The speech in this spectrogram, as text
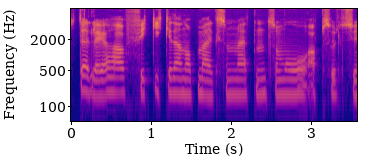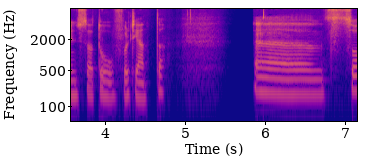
Stellega fikk ikke den oppmerksomheten som hun absolutt syntes at hun fortjente. Eh, Så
